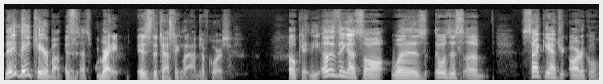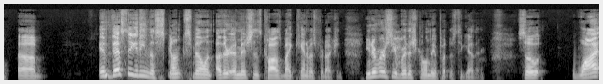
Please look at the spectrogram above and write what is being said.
They they care about Is- this. That's why. right is the testing labs of course Okay. The other thing I saw was there was this uh, psychiatric article uh, investigating the skunk smell and other emissions caused by cannabis production. University of British Columbia put this together. So, why?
